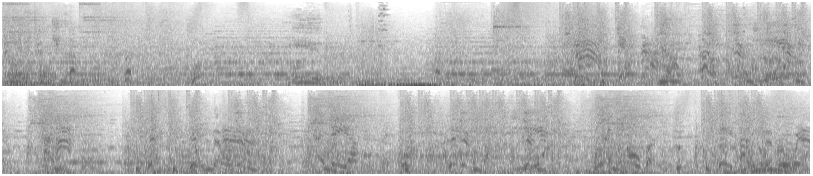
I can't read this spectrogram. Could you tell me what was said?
Pay attention. You'll never win!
